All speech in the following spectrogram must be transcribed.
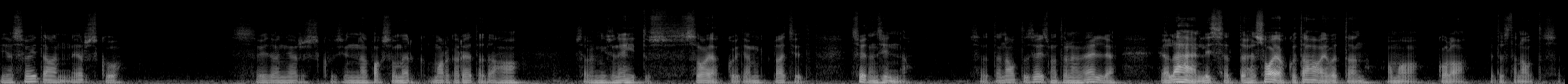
ja sõidan järsku, sõidan järsku sinna Paksu Merk-, Margareeta taha, seal on mingisugune ehitussoojakuid ja mingid platsid, sõidan sinna. sõidan auto seisma, tulen välja ja lähen lihtsalt ühe soojaku taha ja võtan oma kola ja tõstan autosse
